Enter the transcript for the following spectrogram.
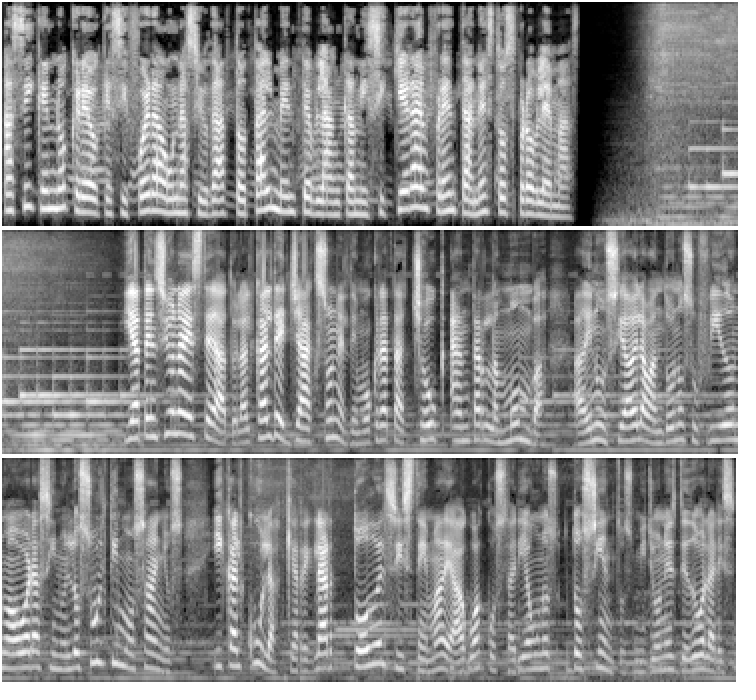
Así que no creo que si fuera una ciudad totalmente blanca ni siquiera enfrentan estos problemas. Y atención a este dato, el alcalde Jackson, el demócrata Choke Antar Lamomba, ha denunciado el abandono sufrido no ahora sino en los últimos años y calcula que arreglar todo el sistema de agua costaría unos 200 millones de dólares,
